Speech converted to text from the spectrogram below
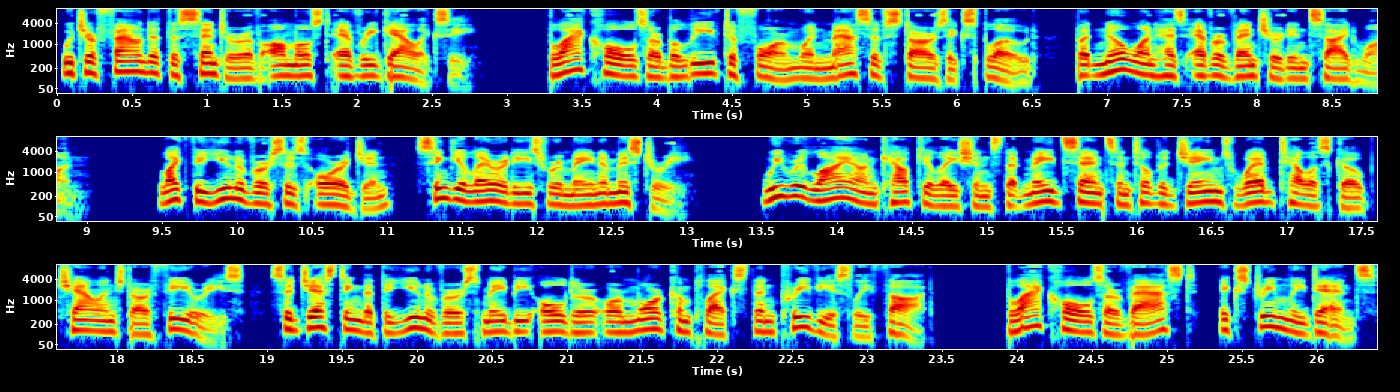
which are found at the center of almost every galaxy. Black holes are believed to form when massive stars explode, but no one has ever ventured inside one. Like the universe's origin, singularities remain a mystery. We rely on calculations that made sense until the James Webb Telescope challenged our theories, suggesting that the universe may be older or more complex than previously thought. Black holes are vast, extremely dense,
